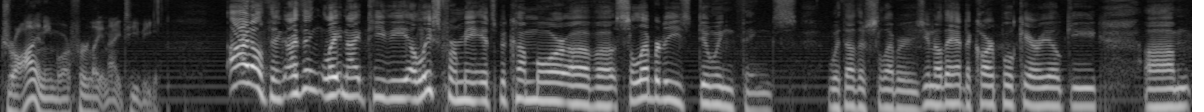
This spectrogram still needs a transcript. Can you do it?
draw anymore for late night TV. I don't think. I think late night TV, at least for me, it's become more of uh, celebrities doing things with other celebrities. You know, they had the carpool karaoke. Um,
